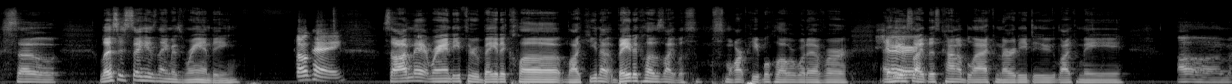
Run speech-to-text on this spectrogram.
so let's just say his name is Randy. okay. So I met Randy through Beta Club, like you know, Beta Club is like the smart people club or whatever, and he was like this kind of black nerdy dude like me. Um,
